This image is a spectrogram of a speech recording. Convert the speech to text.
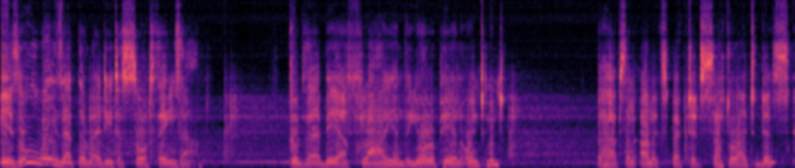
is always at the ready to sort things out. Could there be a fly in the European ointment? Perhaps an unexpected satellite disk?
